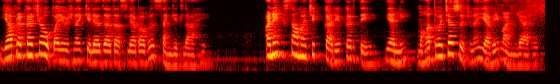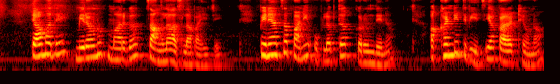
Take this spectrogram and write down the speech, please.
या प्रकारच्या उपाययोजना केल्या जात असल्याबाबत सांगितलं आहे. अनेक सामाजिक कार्यकर्ते यांनी महत्त्वाच्या सूचना यावेळी मांडल्या आहेत. त्यामध्ये मिरवणूक मार्ग चांगला असला पाहिजे. पिण्याचं पाणी उपलब्ध करून देणं अखंडित वीज या काळात ठेवणं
